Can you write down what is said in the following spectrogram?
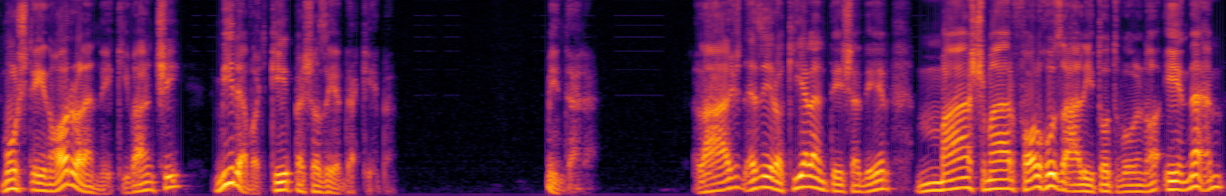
Most én arra lennék kíváncsi, mire vagy képes az érdekében. Mindenre. Lásd, ezért a kijelentésedért más már falhoz állított volna, én nem,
